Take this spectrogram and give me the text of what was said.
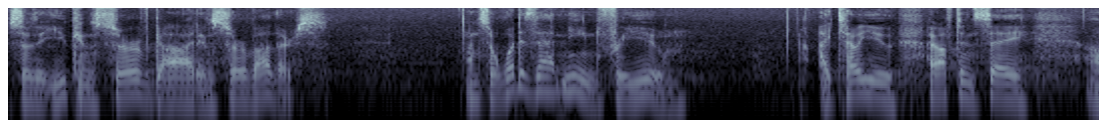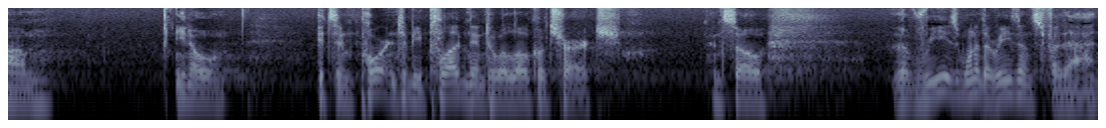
so that you can serve God and serve others. And so, what does that mean for you? I tell you, I often say, um, you know, it's important to be plugged into a local church. And so, the reason, one of the reasons for that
